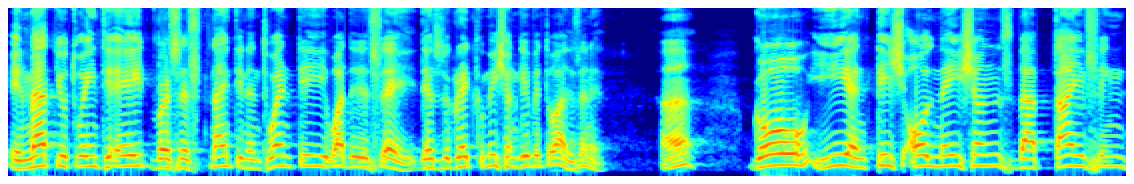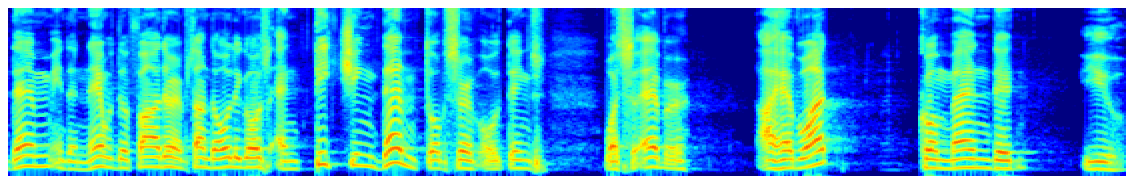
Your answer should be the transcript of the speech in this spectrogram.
In Matthew 28, verses 19 and 20, what did it say? There's the Great Commission given to us, isn't it? Huh? Go ye and teach all nations, baptizing them in the name of the Father, Son, the Holy Ghost, and teaching them to observe all things whatsoever I have what? Commanded you.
